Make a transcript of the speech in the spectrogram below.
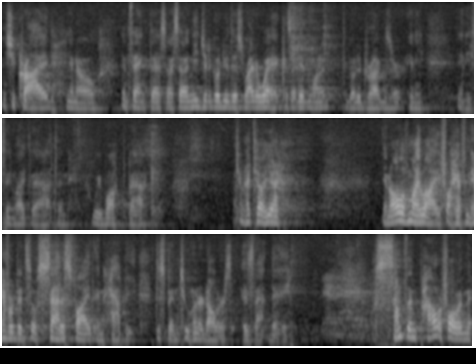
And she cried, you know, and thanked us. And I said, I need you to go do this right away because I didn't want it to go to drugs or any, anything like that. And we walked back. Can I tell you, In all of my life, I have never been so satisfied and happy to spend $200 as that day something powerful. And the,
